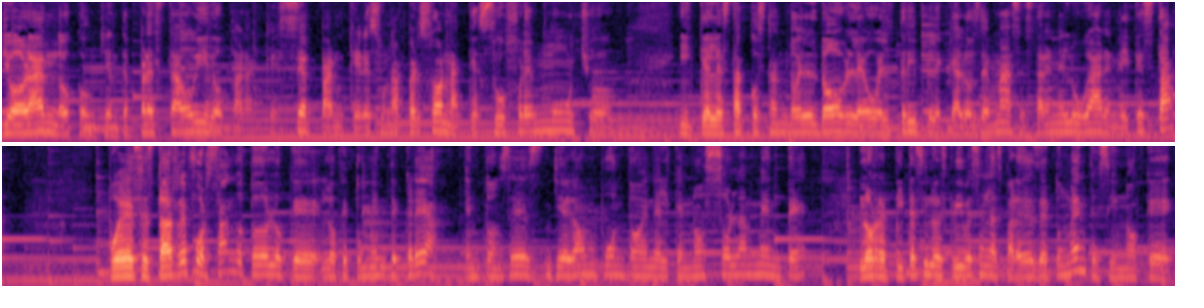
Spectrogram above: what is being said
llorando con quien te presta oído para que sepan que eres una persona que sufre mucho y que le está costando el doble o el triple que a los demás estar en el lugar en el que está, pues estás reforzando todo lo que, lo que tu mente crea. Entonces llega un punto en el que no solamente lo repites y lo escribes en las paredes de tu mente, sino que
